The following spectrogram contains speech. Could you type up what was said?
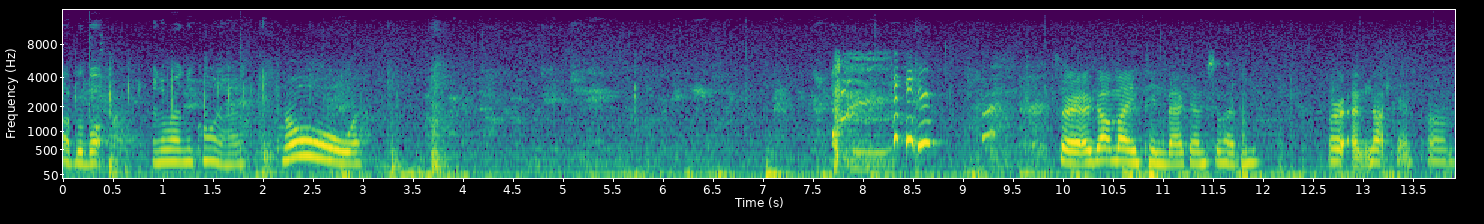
Up above, and around the corner. No! Sorry, I got my pin back. I'm so happy. Or, uh, not pin. Um,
